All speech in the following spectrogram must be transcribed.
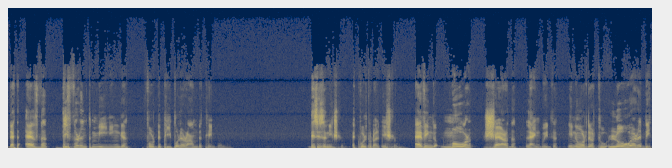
that have different meaning for the people around the table. This is an issue, a cultural issue. Having more shared language in order to lower a bit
